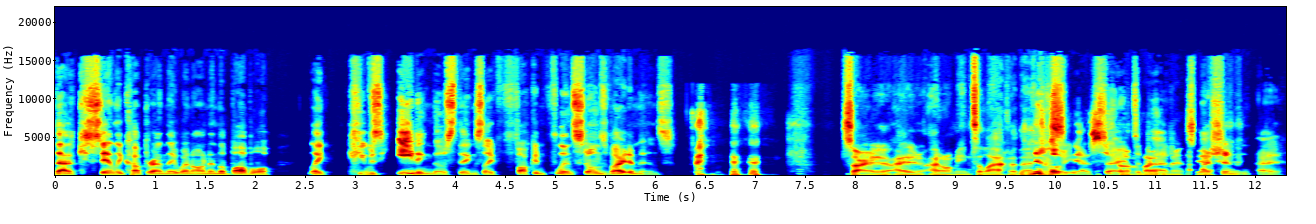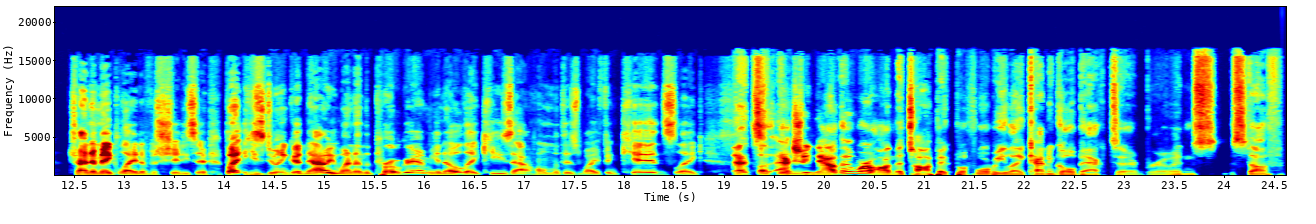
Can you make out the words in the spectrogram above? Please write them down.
that Stanley Cup run they went on in the bubble, like he was eating those things like fucking Flintstones vitamins. Sorry, I I don't mean to laugh at that. no, just- yeah, sorry, it's bad. vitamins, I shouldn't. I trying to make light of a shitty series, but he's doing good now. He went in the program, you know, like he's at home with his wife and kids. Like, That's actually now that we're on the topic before we like kind of go back to Bruins stuff.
